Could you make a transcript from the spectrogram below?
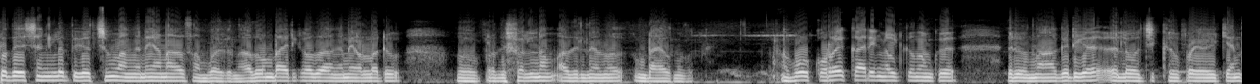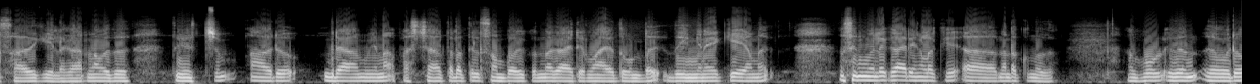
പ്രദേശങ്ങളിൽ തികച്ചും അങ്ങനെയാണ് അത് സംഭവിക്കുന്നത്. അതുകൊണ്ടായിരിക്കും അത് അങ്ങനെയുള്ളൊരു പ്രതിഫലനം അതിൽ നിന്ന് ഉണ്ടാകുന്നത്. അപ്പോൾ കുറേ കാര്യങ്ങൾക്ക് നമുക്ക് ഒരു നാഗരിക ലോജിക്ക് പ്രയോഗിക്കാൻ സാധിക്കില്ല കാരണം ഇത് തികച്ചും ആ ഒരു ഗ്രാമീണ പശ്ചാത്തലത്തിൽ സംഭവിക്കുന്ന കാര്യമായതുകൊണ്ട് ഇത് ഇങ്ങനെയൊക്കെയാണ് സിനിമയിലെ കാര്യങ്ങളൊക്കെ നടക്കുന്നത്. അപ്പോൾ ഇത് ഓരോ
